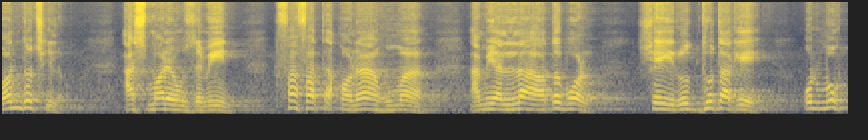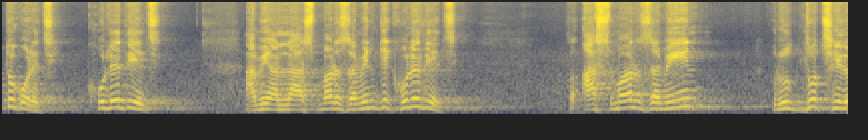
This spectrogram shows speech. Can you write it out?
বন্ধ ছিল। আসমান এবং জমিন ফাফাতা কনা হুমা আমি আল্লাহ অতপর সেই রুদ্ধতাকে উন্মুক্ত করেছি, খুলে দিয়েছি। আমি আল্লাহ আসমান জমিনকে খুলে দিয়েছি। তো আসমান, জমিন রুদ্ধ ছিল,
